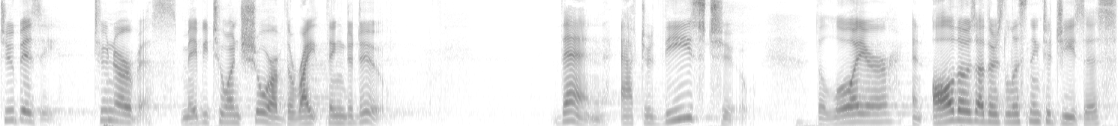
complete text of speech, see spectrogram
too busy, too nervous, maybe too unsure of the right thing to do. Then, after these two, the lawyer and all those others listening to Jesus,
